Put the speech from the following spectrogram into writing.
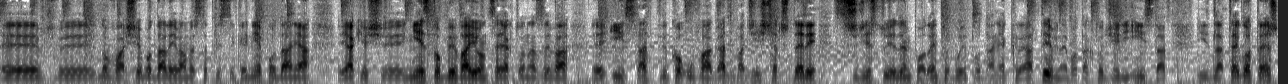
w, no właśnie, bo dalej mamy statystykę nie podania jakieś e, niezdobywające, jak to nazywa e, Instat, tylko uwaga, 24 z 31 podań to były podania kreatywne, bo tak to dzieli Instat i dlatego też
